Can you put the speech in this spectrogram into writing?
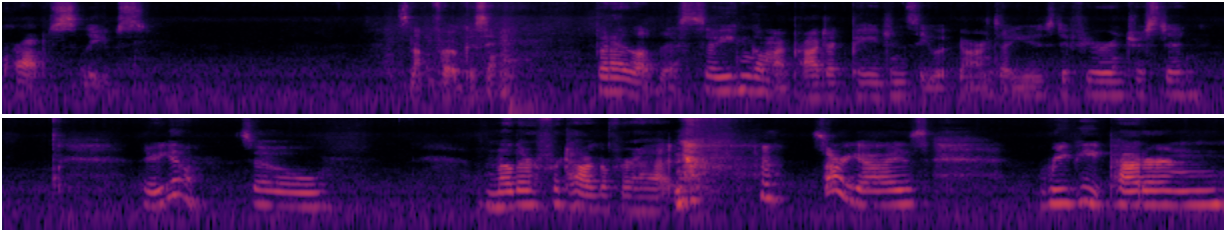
cropped sleeves. It's not focusing, but I love this. So you can go on my project page and see what yarns I used if you're interested. There you go. So another photographer hat. Sorry guys. Repeat pattern.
